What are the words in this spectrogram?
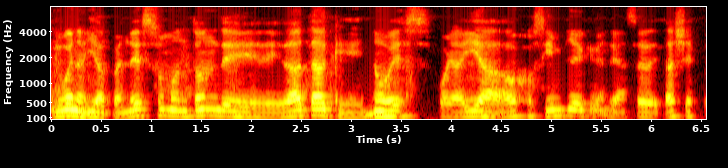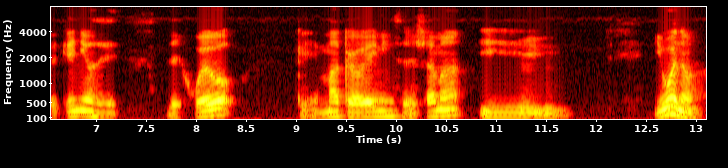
bueno, y aprendes un montón de, data que no ves por ahí a, ojo simple, que vendrían a ser detalles pequeños del juego que Macro Gaming se le llama. Y, y bueno,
